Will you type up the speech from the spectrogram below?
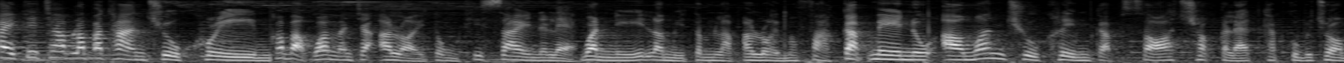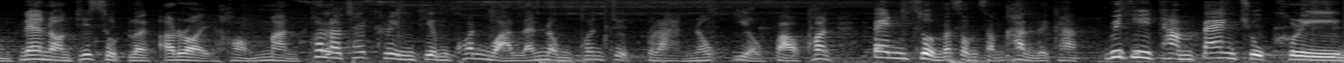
รที่ชอบรับประทานชูครีมเขาบอกว่ามันจะอร่อยตรงที่ไส้นั่นแหละ วันนี้เรามีตำรับอร่อยมาฝากกับเมนูอัลมอนด์ชูครีมกับซอสช็อกโกแลตครับคุณผู้ชม แน่นอนที่สุดเลยอร่อยหอมมัน เพราะเราใช้ครีมเทียมข้นหวานและนมข้นจืดตรานกเหี่ยวฟาวคอน เป็นส่วนผสมสำคัญเลยครับ วิธีทำแป้งชูครีม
